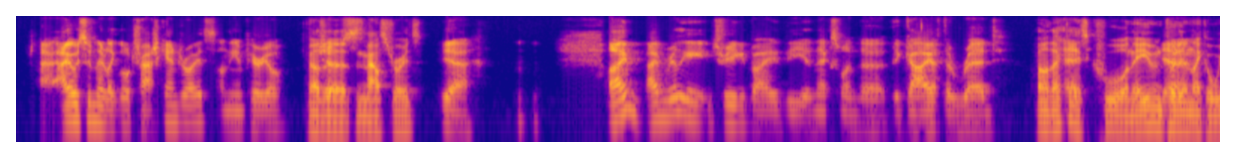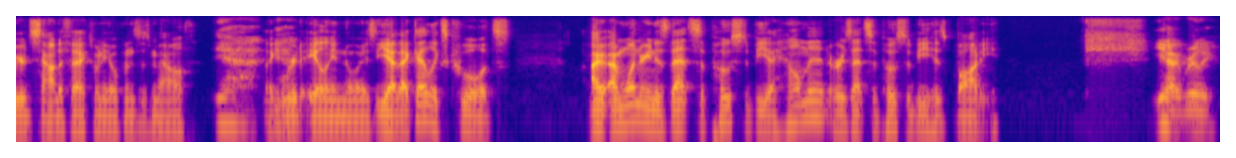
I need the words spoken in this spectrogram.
I always assume they're like little trash can droids on the Imperial. Oh, the, Ships. the mouse droids. Yeah. I'm I'm really intrigued by the next one, the the guy with the red. Oh, that Head. guy's cool. And they even put in like a weird sound effect when he opens his mouth, Yeah, like yeah. weird alien noise. Yeah, that guy looks cool. It's I, I'm wondering, is that supposed to be a helmet or is that supposed to be his body? Yeah, really.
